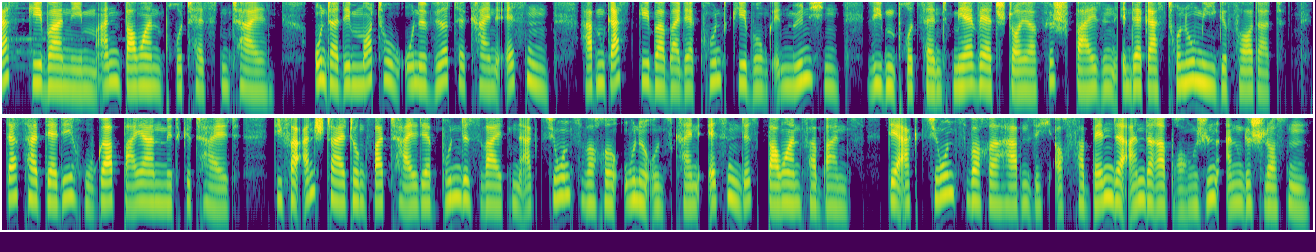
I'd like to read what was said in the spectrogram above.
Gastgeber nehmen an Bauernprotesten teil. Unter dem Motto Ohne Wirte kein Essen haben Gastgeber bei der Kundgebung in München 7% Mehrwertsteuer für Speisen in der Gastronomie gefordert. Das hat der DEHOGA Bayern mitgeteilt. Die Veranstaltung war Teil der bundesweiten Aktionswoche Ohne uns kein Essen des Bauernverbands. Der Aktionswoche haben sich auch Verbände anderer Branchen angeschlossen.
